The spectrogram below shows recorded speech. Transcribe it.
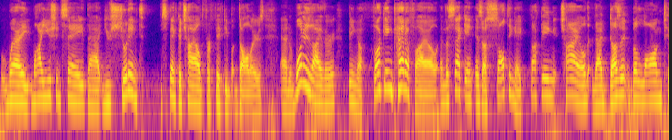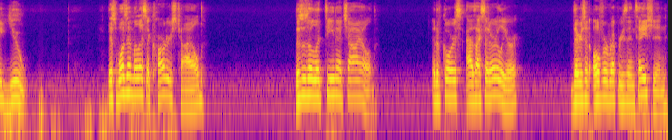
why, why you should say that you shouldn't spank a child for $50. And one is either being a fucking pedophile, and the second is assaulting a fucking child that doesn't belong to you. This wasn't Melissa Carter's child. This is a Latina child. And of course, as I said earlier, there's an overrepresentation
